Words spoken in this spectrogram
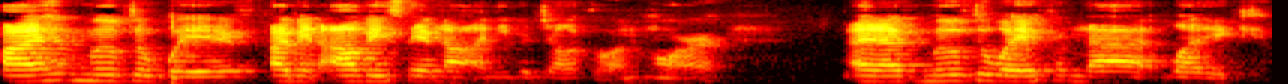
I have moved away. I mean, obviously, I'm not an evangelical anymore, and I've moved away from that, like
